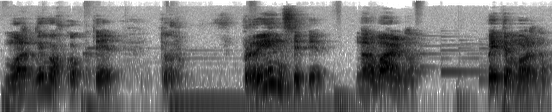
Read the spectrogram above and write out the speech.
можливо, в коктейль, то в принципі нормально. Пити можна.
